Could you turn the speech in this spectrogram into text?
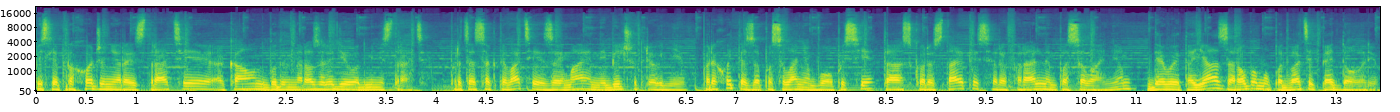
Після проходження реєстрації аккаунт буде на розгляді у адміністрації. Процес активації займає не більше трьох днів. Переходьте за посиланням в описі та скористайтесь реферальним посиланням, де ви та я заробимо по 25 доларів.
